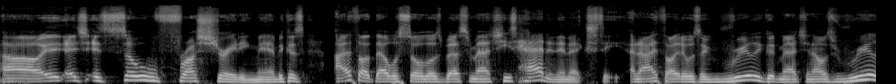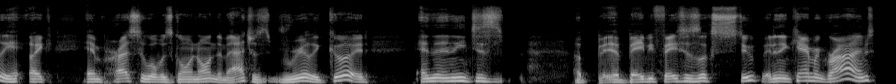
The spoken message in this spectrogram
Uh, it, it's it's so frustrating, man, because I thought that was Solo's best match he's had in NXT, and I thought it was a really good match, and I was really like impressed with what was going on. The match was really good, and then he just a, a baby faces looks stupid, and then Cameron Grimes,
